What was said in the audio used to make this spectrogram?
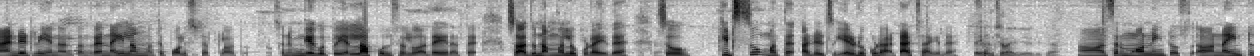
ಮ್ಯಾಂಡೇಟ್ರಿ ಏನು ಅಂತಂದರೆ ನೈಲಾನ್ ಮತ್ತು ಪಾಲಿಸ್ಟರ್ ಕ್ಲಾತ್ ಸೊ ನಿಮಗೆ ಗೊತ್ತು ಎಲ್ಲ ಪೂಲ್ಸಲ್ಲೂ ಅದೇ ಇರುತ್ತೆ. ಸೊ ಅದು ನಮ್ಮಲ್ಲೂ ಕೂಡ ಇದೆ. ಸೊ ಕಿಡ್ಸು ಮತ್ತು ಅಡಲ್ಟ್ಸ್ ಎರಡೂ ಕೂಡ ಅಟ್ಯಾಚ್ ಆಗಿದೆ. Sir morning to nine to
